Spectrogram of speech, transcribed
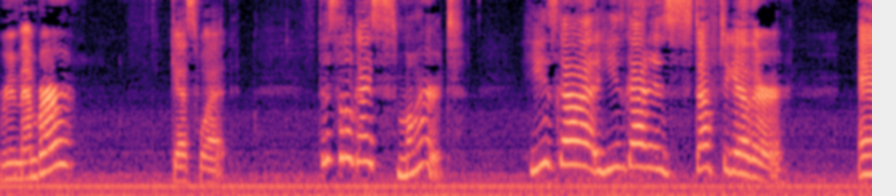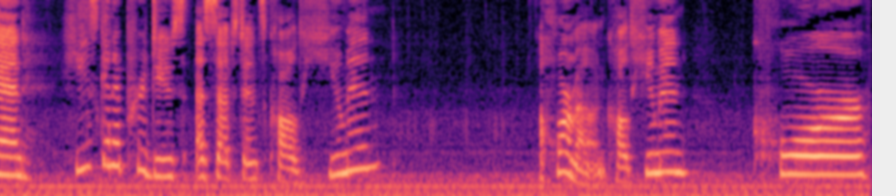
Remember? Guess what? This little guy's smart. He's got, he's got his stuff together, and he's going to produce a substance called human, a hormone called human core,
